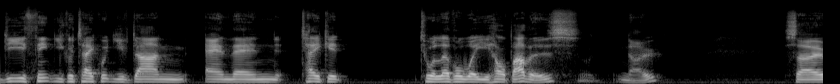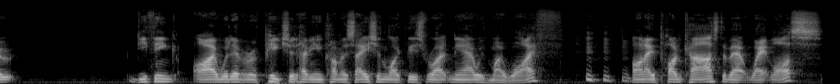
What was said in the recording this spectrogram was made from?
do you think you could take what you've done and then take it to a level where you help others? No. So, do you think I would ever have pictured having a conversation like this right now with my wife on a podcast about weight loss?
